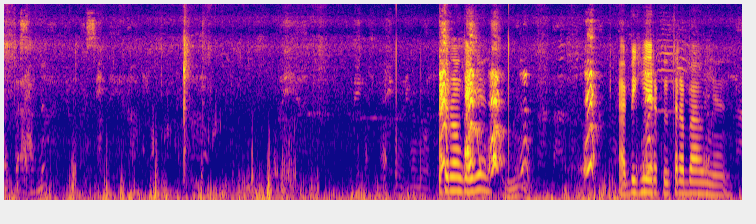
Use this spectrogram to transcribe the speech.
Ay, saan yan? Ito lang ganyan. Abing hirap ng trabaho niyan.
